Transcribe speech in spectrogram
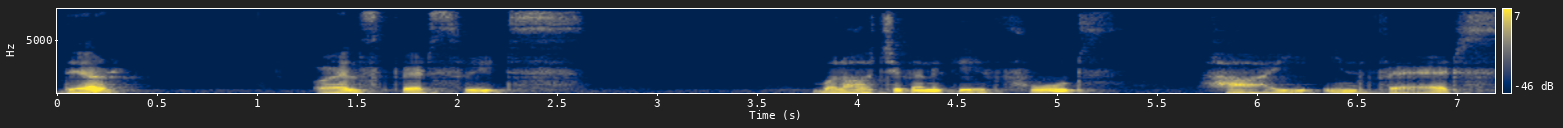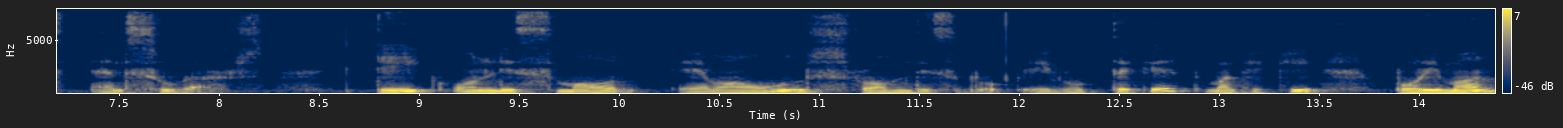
There, oils, fat, sweets, বলা হচ্ছে এখানে কি? Foods high in fats and sugars take only small amounts from this group এই গ্রুপ থেকে তোমাকে কি পরিমাণ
